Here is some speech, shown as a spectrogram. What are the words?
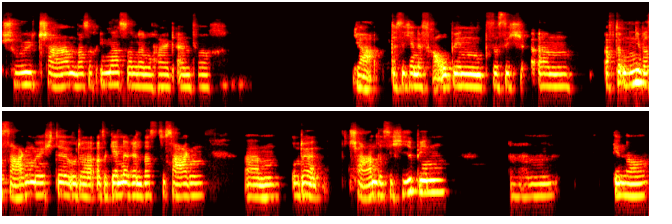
Schuld, Scham, was auch immer, sondern halt einfach, ja, dass ich eine Frau bin, dass ich ähm, auf der Uni was sagen möchte oder also generell was zu sagen ähm, oder Scham, dass ich hier bin. Ähm, genau,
